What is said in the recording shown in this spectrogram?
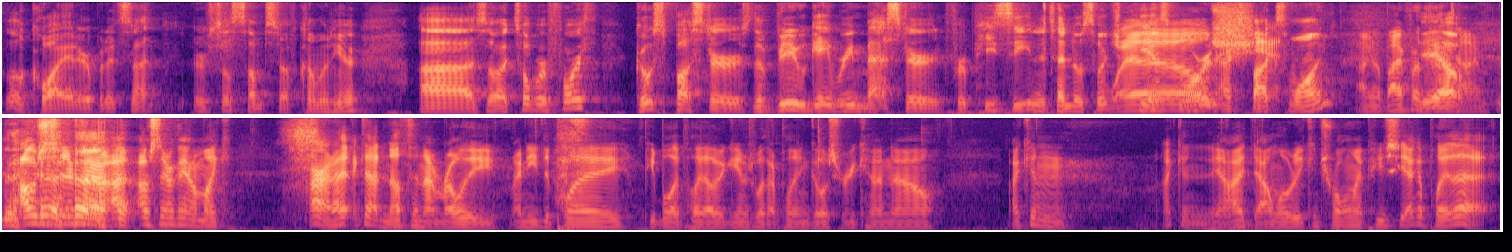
little quieter, but it's not. There's still some stuff coming here. Uh, so October fourth, Ghostbusters, the video game remastered for PC, Nintendo Switch, Well, PS4, and Xbox shit. One. I'm gonna buy it for the Yeah. third time. I was just sitting there, I, I was sitting there thinking, I'm like, all right, I, I got nothing. I'm really, I need to play. People I play other games with are playing Ghost Recon now. I can, I can, you know, I downloaded Control on my PC. I can play that.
